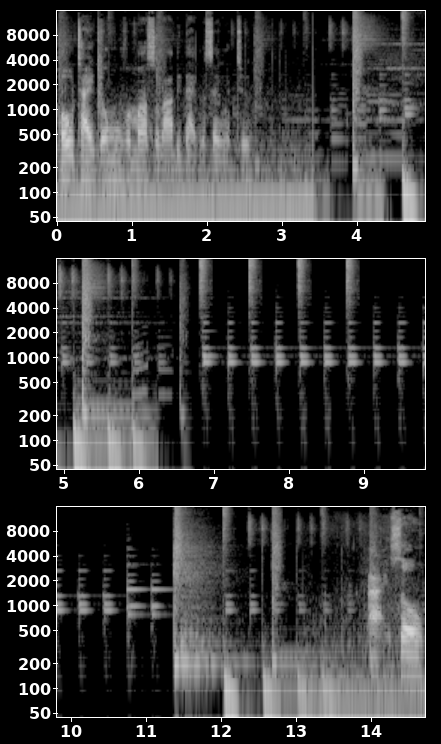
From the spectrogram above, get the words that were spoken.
hold tight, don't move a muscle. I'll be back with segment two. All right, so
